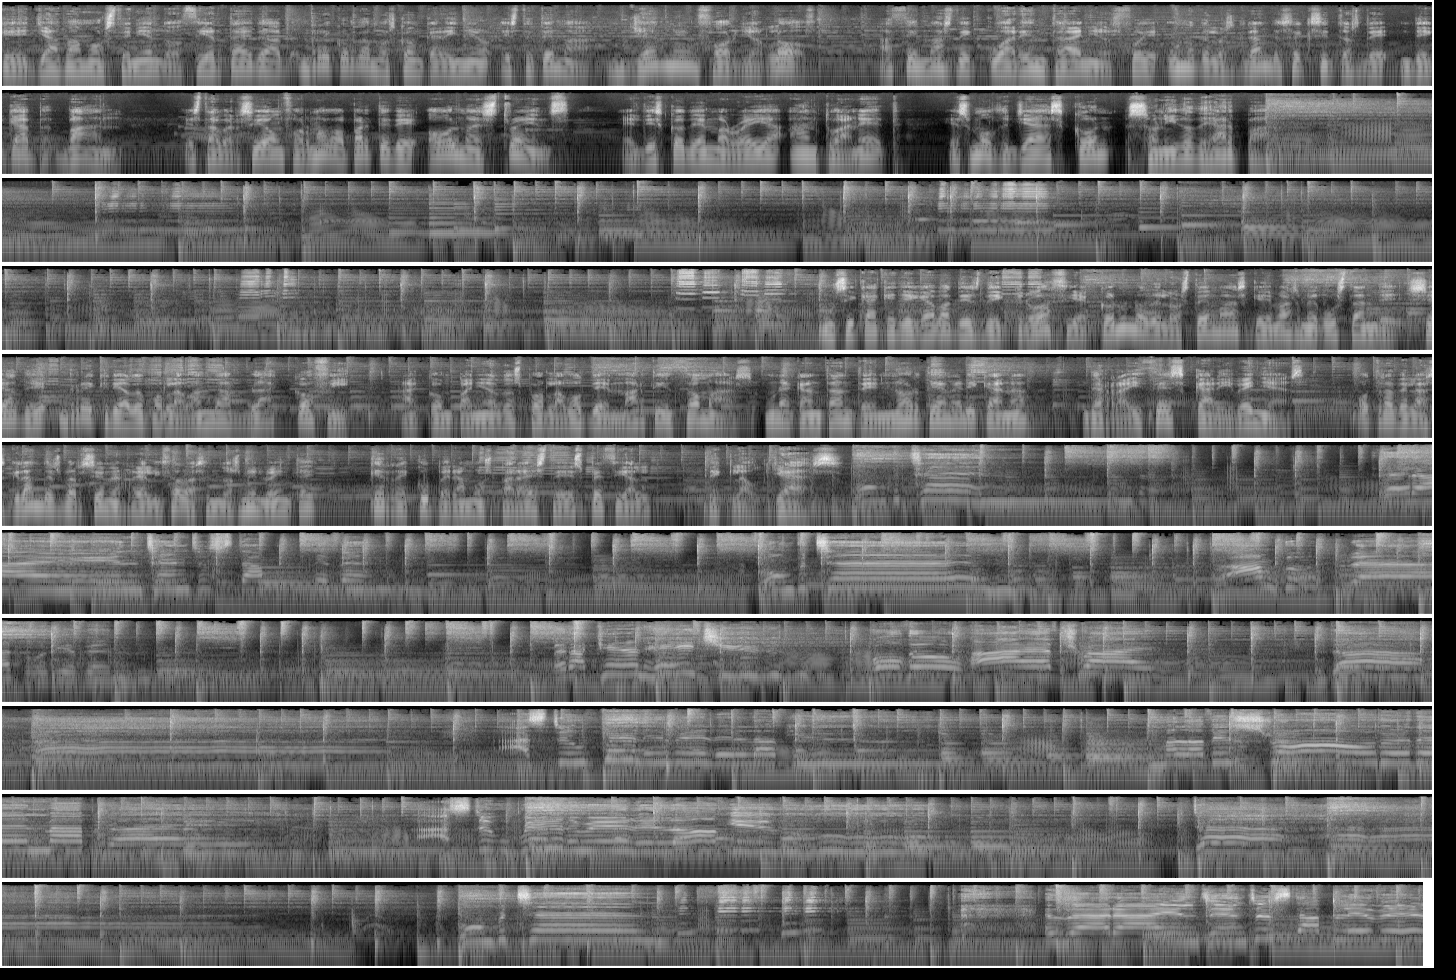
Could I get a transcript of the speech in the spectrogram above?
Que ya vamos teniendo cierta edad recordamos con cariño este tema, Journey for Your Love. Hace más de 40 años fue uno de los grandes éxitos de The Gap Band. Esta versión formaba parte de All My Strings, el disco de Maria Antoinette, smooth jazz con sonido de arpa. Música que llegaba desde Croacia con uno de los temas que más me gustan de Shade, recreado por la banda Black Coffee, acompañados por la voz de Martin Thomas, una cantante norteamericana de raíces caribeñas, otra de las grandes versiones realizadas en 2020 que recuperamos para este especial de Cloud Jazz. Pretend I'm good at forgiving. But I can't hate you, although I have tried. Pretend that I intend to stop living.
